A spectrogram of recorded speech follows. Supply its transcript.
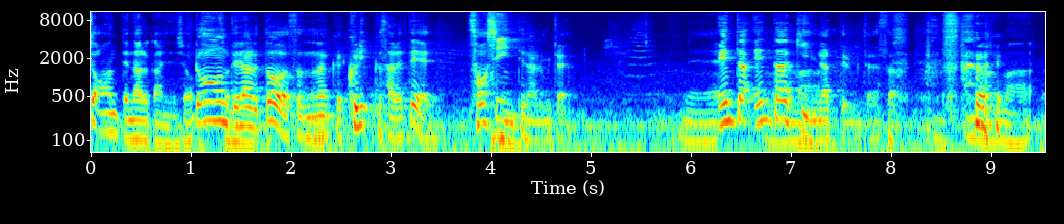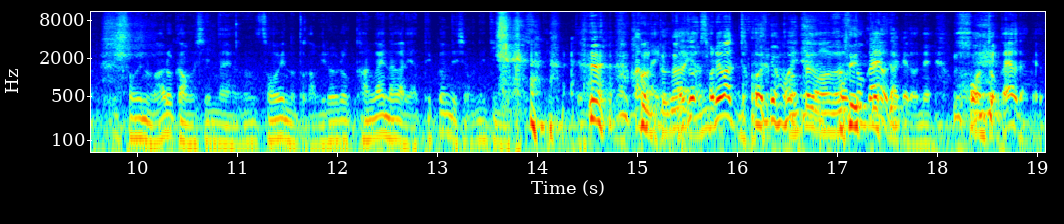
ドーンってなる感じでしょ？ドーンってなると、とそのなんかクリックされて送信ってなるみたいな。ね。エンタエンターキーになってるみたいなさ。まあまあ。そういうのもあるかもしれないよ。そういうのとかもいろいろ考えながらやっていくんでしょうね DX って。かんない それはどうでもいい。本当かよ本当かよだけどね。本当かよだけど。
